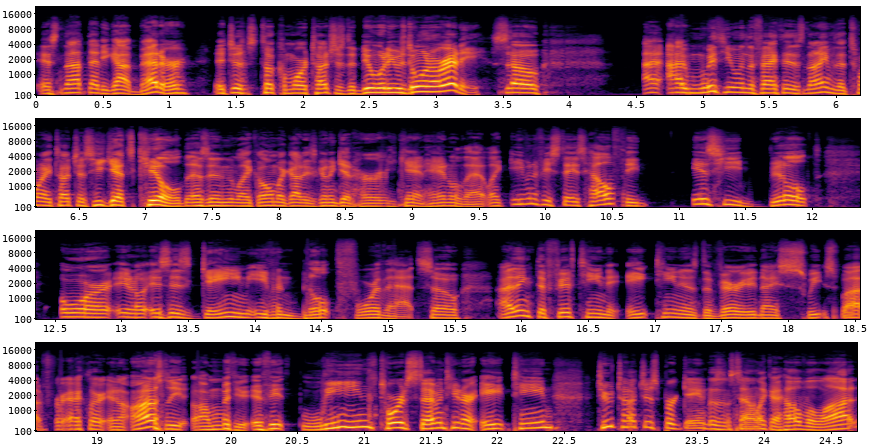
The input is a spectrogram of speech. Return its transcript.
it's not that he got better. It just took him more touches to do what he was doing already. So I, am with you in the fact that it's not even the 20 touches. He gets killed, as in, like, oh my God, he's going to get hurt. He can't handle that. Like, even if he stays healthy, is he built or you know is his game even built for that so i think the 15 to 18 is the very nice sweet spot for Ekeler and honestly i'm with you if it leans towards 17 or 18 two touches per game doesn't sound like a hell of a lot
